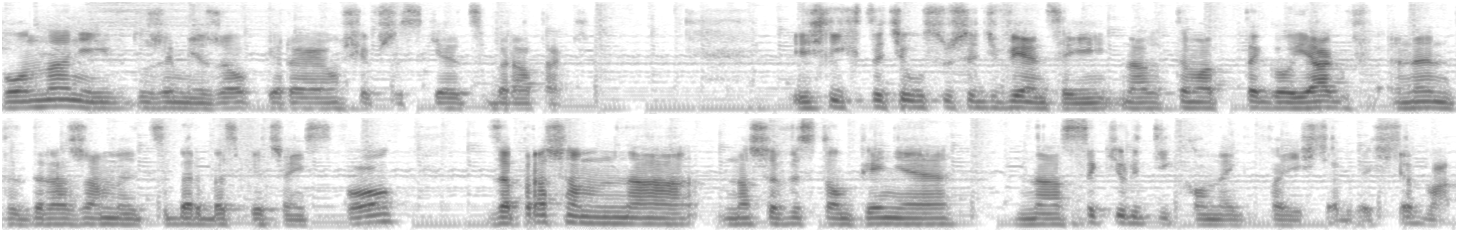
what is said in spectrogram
bo na niej w dużej mierze opierają się wszystkie cyberataki. Jeśli chcecie usłyszeć więcej na temat tego, jak w NN wdrażamy cyberbezpieczeństwo, Zapraszam na nasze wystąpienie na Security Connect 2022.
